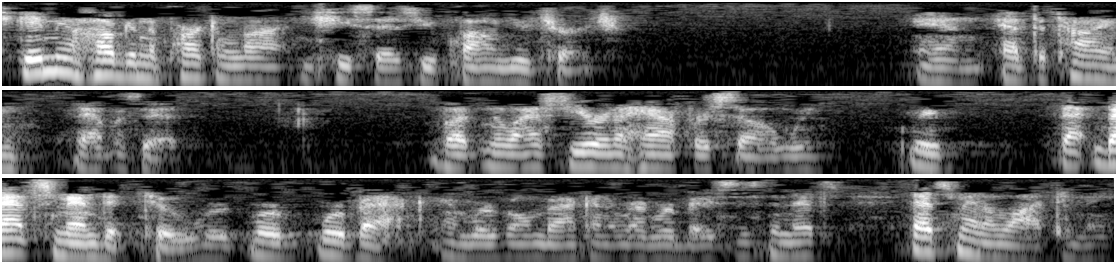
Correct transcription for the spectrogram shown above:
she gave me a hug in the parking lot, and she says, "You found your church." And at the time, that was it. But in the last year and a half or so, we we that that's mended too. We're we're we're back, and we're going back on a regular basis, and that's that's meant a lot to me.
